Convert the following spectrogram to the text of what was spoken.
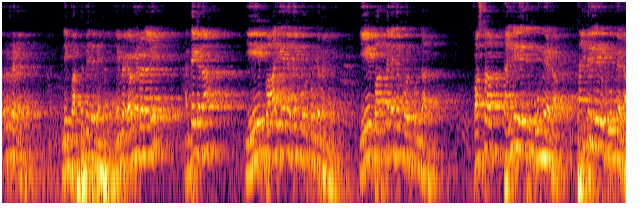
ఎవరు పెట్టాలి. నీ భర్త మీద పెట్టాలి. ఏం పెట్ట- ఎవరి మీద పెట్టాలి? అంతే కదా? ఏ భార్య అనేది కోరుకుంటుందండి. ఏ భర్త అనేది కోరుకుంటాడు. ఫస్ట్ ఆఫ్ తల్లి లేదు భూమి మీద తండ్రి లేదు భూమి మీద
